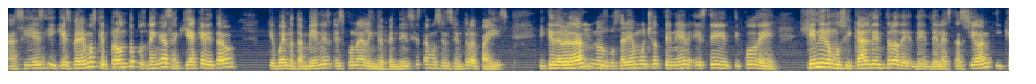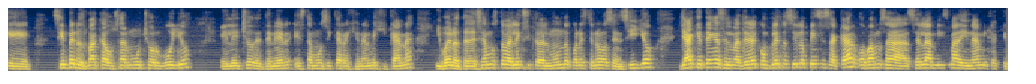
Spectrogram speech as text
Así es, y que esperemos que pronto pues vengas aquí a Querétaro, que bueno, también es, es cuna de la independencia, estamos en centro del país, y que de verdad nos gustaría mucho tener este tipo de género musical dentro de, de- de la estación y que siempre nos va a causar mucho orgullo el hecho de tener esta música regional mexicana. Y bueno, te deseamos todo el éxito del mundo con este nuevo sencillo. Ya que tengas el material completo, ¿sí lo piensas sacar o vamos a hacer la misma dinámica que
